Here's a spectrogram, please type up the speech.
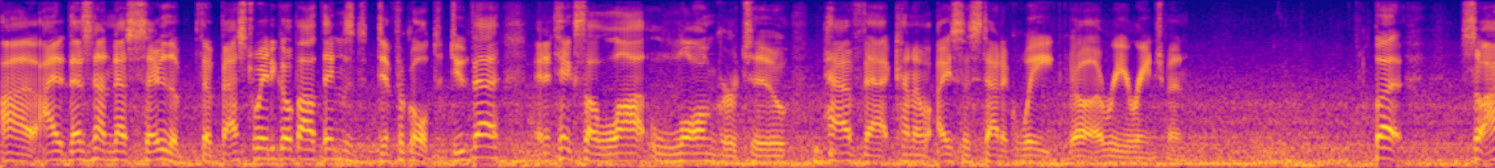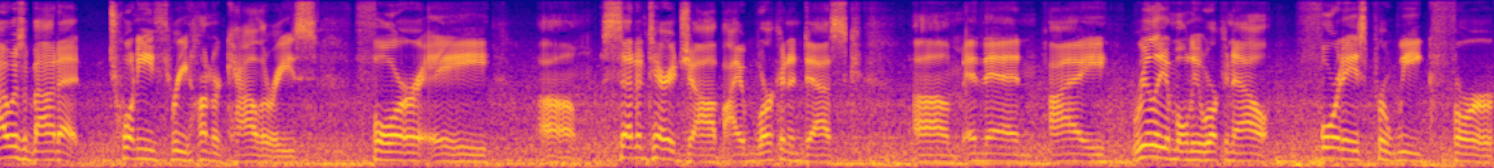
uh, I, that's not necessarily the, the best way to go about things. It's difficult to do that, and it takes a lot longer to have that kind of isostatic weight uh, rearrangement. But so I was about at 2,300 calories for a um, sedentary job. I work in a desk, um, and then I really am only working out four days per week for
